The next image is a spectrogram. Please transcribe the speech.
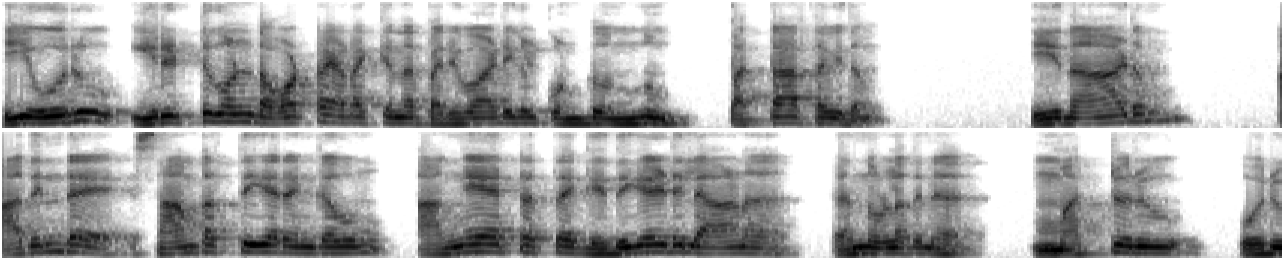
ഈ ഒരു ഇരുട്ടുകൊണ്ട് ഓട്ടയടയ്ക്കുന്ന പരിപാടികൾ കൊണ്ടൊന്നും പറ്റാത്ത വിധം ഈ നാടും അതിന്റെ സാമ്പത്തിക രംഗവും അങ്ങേയറ്റത്തെ ഗതികേടിലാണ് എന്നുള്ളതിന് മറ്റൊരു ഒരു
